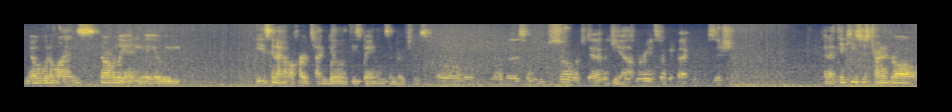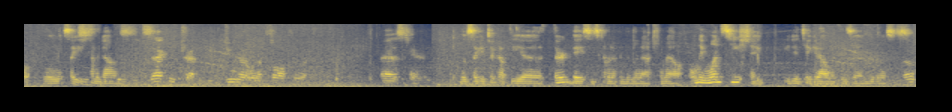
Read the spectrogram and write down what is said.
no widow mines, not really any AoE. He's gonna have a hard time dealing with these banelings and roaches. Oh, yeah, that is going to do so much damage Yeah. if those Marines don't get back in position. And I think he's just trying to draw. Well, it looks like This he's coming down. This is exactly the trap you do not want to fall for as Terran. Looks like he took out the uh, third base. He's coming up into the natural now. Only one siege tank. He did take it out with his uh, Mutalisks. Oh.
